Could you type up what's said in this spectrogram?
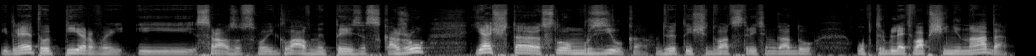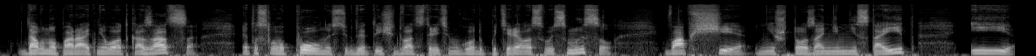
И для этого первый и сразу свой главный тезис скажу. Я считаю слово «мурзилка» в 2023 году употреблять вообще не надо. Давно пора от него отказаться. Это слово полностью к 2023 году потеряло свой смысл. Вообще ничто за ним не стоит. И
